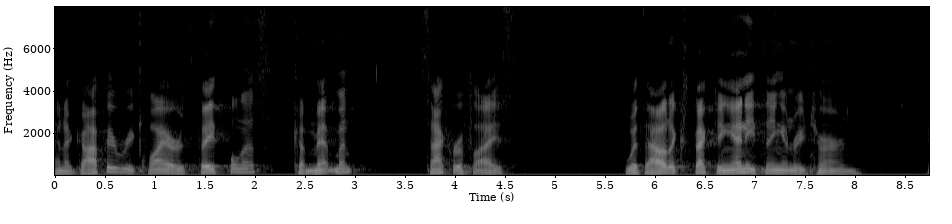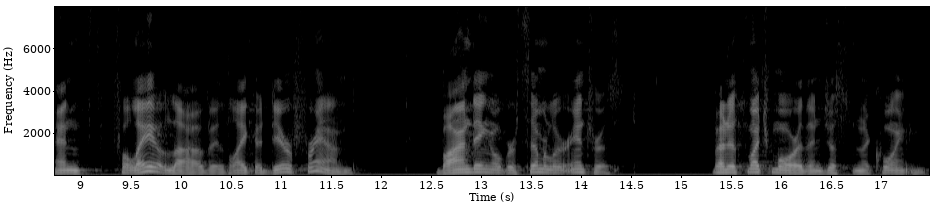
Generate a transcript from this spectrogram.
and agape requires faithfulness, commitment, sacrifice, without expecting anything in return. And phileo love is like a dear friend bonding over similar interests, but it's much more than just an acquaintance.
